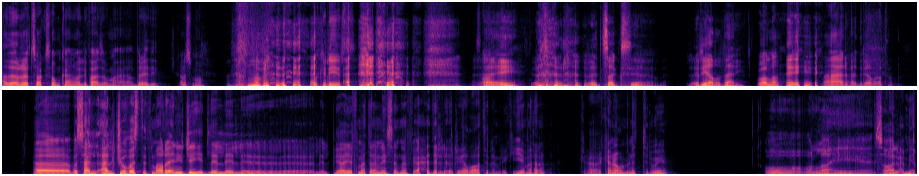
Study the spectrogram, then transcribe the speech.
هذا الريد سوكس هم كانوا اللي فازوا مع بريدي إيش كان اسمهم؟ ما صح؟ آه، إيه. ريد سوكس آه، رياضة ثانية. والله؟ ما أعرف هذه الرياضات آه بس هل هل تشوف استثمار يعني جيد لل PIF مثلا إنه يستثمر في أحد الرياضات الأمريكية مثلا؟ كنوع من التنويع؟ أوه والله سؤال عميق.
